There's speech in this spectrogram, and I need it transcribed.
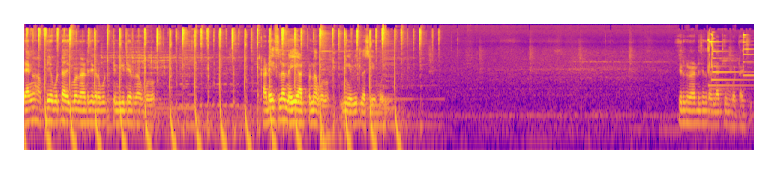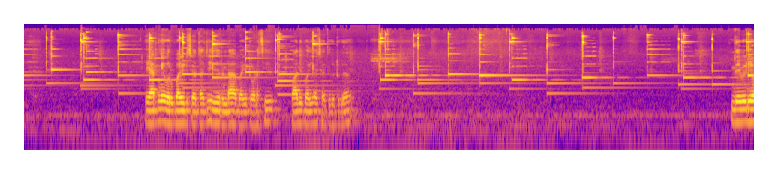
தேங்காய் அப்படியே போட்டு அதுக்கு மேலே நாட்டு சக்கரை போட்டு கிண்டிக்கிட்டே இருந்தால் போதும். கடைசியில் நெய் ஆட் பண்ணால் போதும். நீங்கள் வீட்டில் செய்யும்போது. இருக்கிற நட்சத்திரம் எல்லாத்தையும் போட்டாச்சு. யாருமே ஒரு பாக்கெட் சேர்த்தாச்சு. இது ரெண்டாவது பாக்கெட் உடச்சி பாதி பாதியாக சேர்த்துக்கிட்டு இருக்கேன். இந்த வீடியோ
